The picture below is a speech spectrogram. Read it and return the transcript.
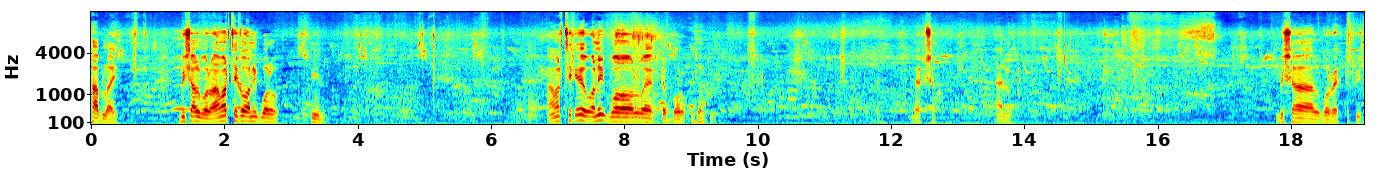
সাবলাই। বিশাল বড়, আমার থেকে অনেক বড় পিল আমার থেকে অনেক বড় একটা, বড় বিশাল পিল ব্যবসা, আলু। বিশাল বড় একটা পিল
